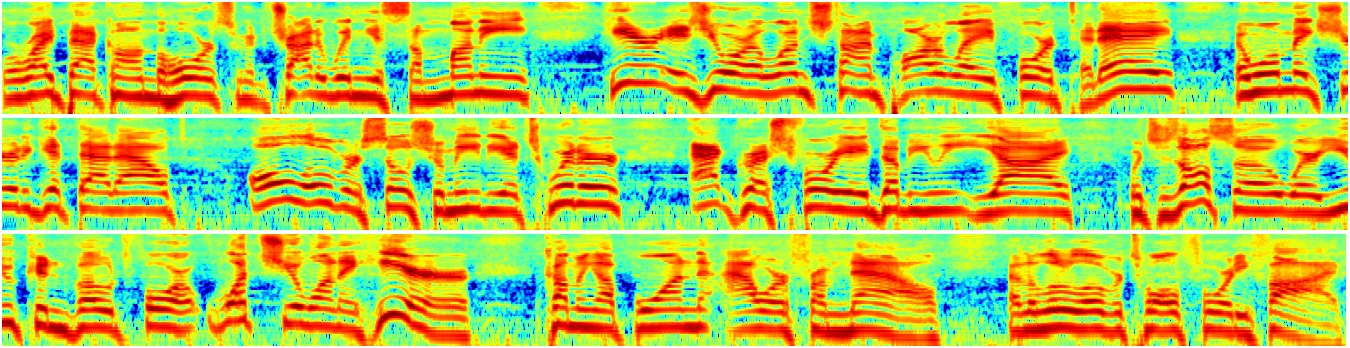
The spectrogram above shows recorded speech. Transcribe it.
we're right back on the horse. We're going to try to win you some money. Here is your lunchtime parlay for today. And we'll make sure to get that out all over social media Twitter at Gresh Fauria, WEEI, which is also where you can vote for what you want to hear coming up one hour from now at a little over 1245.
